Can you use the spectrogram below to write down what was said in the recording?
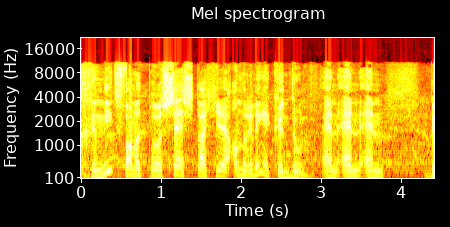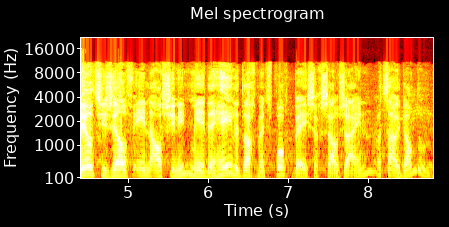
geniet van het proces dat je andere dingen kunt doen. En, en, en beeld jezelf in als je niet meer de hele dag met sport bezig zou zijn. Wat zou je dan doen?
